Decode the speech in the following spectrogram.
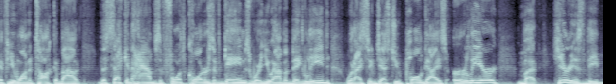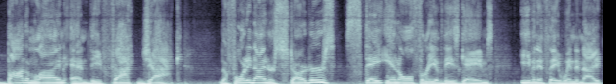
if you want to talk about the second halves of fourth quarters of games where you have a big lead, would I suggest you pull guys earlier? But here is the bottom line and the fact, Jack. The 49ers starters stay in all three of these games, even if they win tonight.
